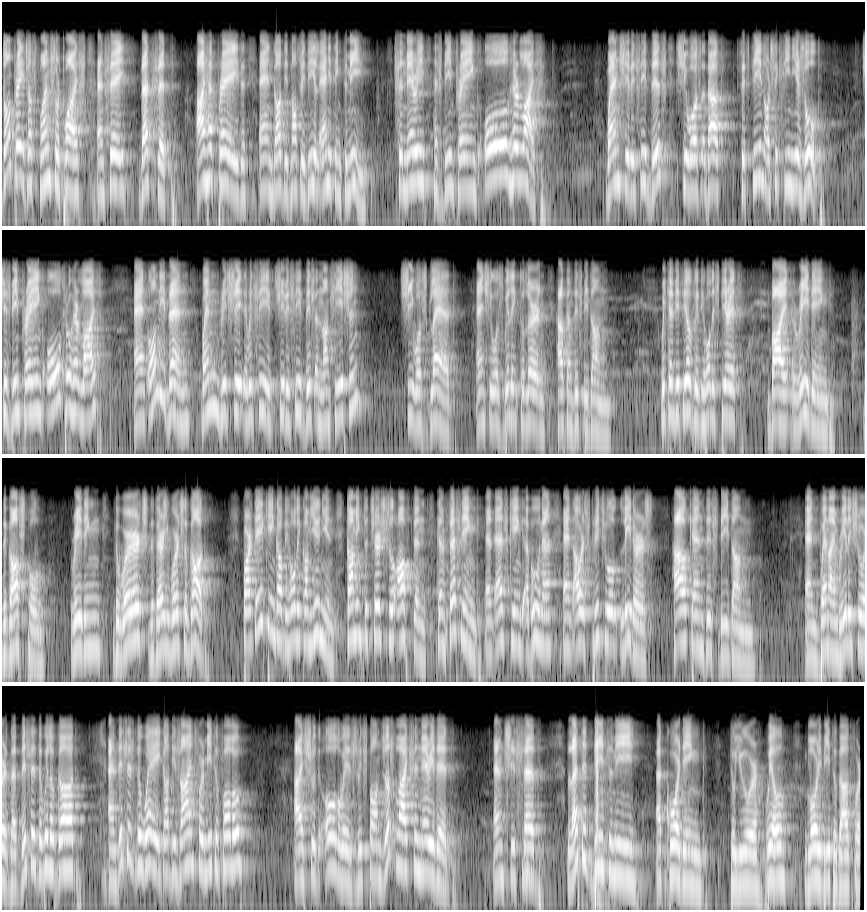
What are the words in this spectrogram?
don't pray just once or twice and say that's it I have prayed and God did not reveal anything to me. St. Mary has been praying all her life. When she received this, she was about 15 or 16 years old. She's been praying all through her life, and only then, when she received, she received this annunciation, she was glad and she was willing to learn how can this be done. We can be filled with the Holy Spirit by reading the gospel, reading the words, the very words of God, partaking of the Holy Communion, coming to church so often, confessing and asking Abuna and our spiritual leaders, how can this be done? And when I'm really sure that this is the will of God, and this is the way God designed for me to follow, I should always respond just like St. Mary did. And she said, Let it be to me according to your will. Glory be to God for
